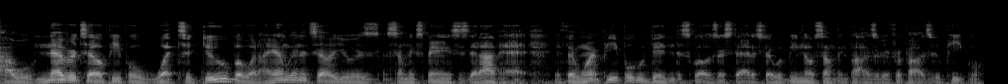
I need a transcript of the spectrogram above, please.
I will never tell people what to do, but what I am going to tell you is some experiences that I've had. If there weren't people who didn't disclose their status, there would be no something positive for positive people,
